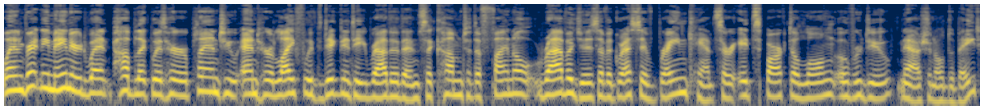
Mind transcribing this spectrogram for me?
When Brittany Maynard went public with her plan to end her life with dignity rather than succumb to the final ravages of aggressive brain cancer, it sparked a long overdue national debate.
